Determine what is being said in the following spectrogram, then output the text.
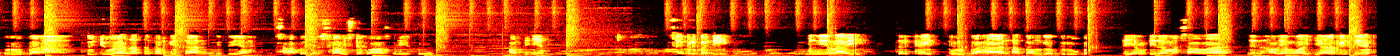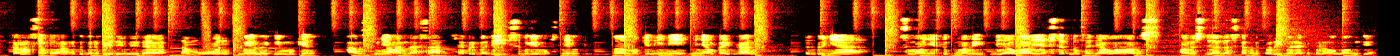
berubah tujuan atau targetan gitu ya. Sangat wajar sekali setiap orang seperti itu. Artinya saya pribadi menilai terkait perubahan atau enggak berubah yang tidak masalah dan hal yang wajar gitu ya. Karena setiap orang itu berbeda-beda. Namun kembali lagi mungkin harus punya landasan. Saya pribadi sebagai muslim uh, mungkin ini menyampaikan tentunya semuanya itu kembali di awal ya statement saya di awal harus harus dilandaskan kepada ibadah kepada Allah gitu ya.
